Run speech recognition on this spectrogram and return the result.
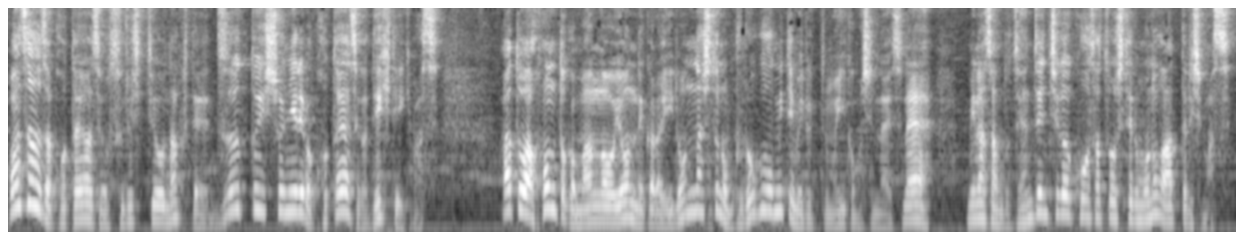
わざわざ答え合わせをする必要なくてずっと一緒にいれば答え合わせができていきます。あとは本とか漫画を読んでからいろんな人のブログを見てみるっていうのもいいかもしれないですね皆さんと全然違う考察をしているものがあったりします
